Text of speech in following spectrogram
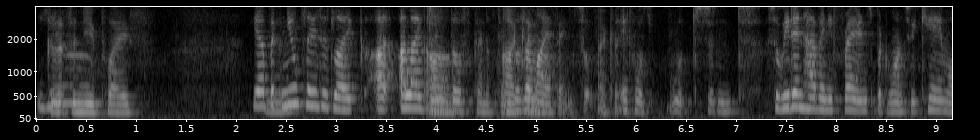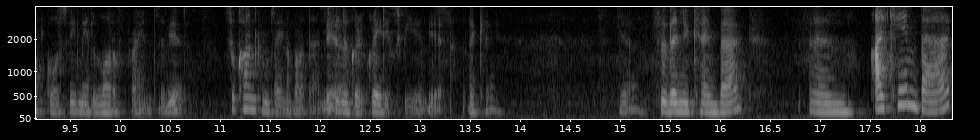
because Yeah. it's a new place. Yeah, but Yeah. new places like I, I like doing Ah, those kind of things. Those are my things. So Okay. it was didn't. So we didn't have any friends, but once we came, of course, we made a lot of friends. and- Yeah. So can't complain about that. It's been a great, great experience. Yeah. Okay. Yeah. So then you came back, and I came back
